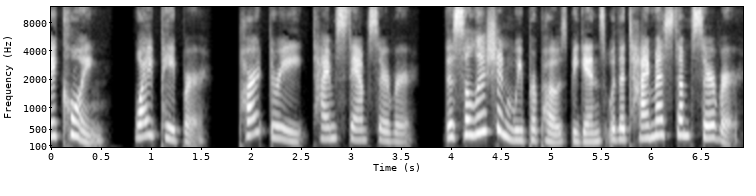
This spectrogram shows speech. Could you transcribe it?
Bitcoin. White paper. Part 3 Timestamp server. The solution we propose begins with a timestamp server.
